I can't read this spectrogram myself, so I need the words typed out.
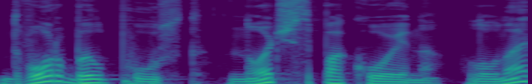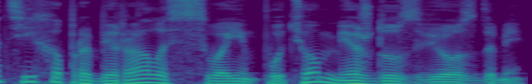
Двор был пуст, ночь спокойна, луна тихо пробиралась своим путем между звездами,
